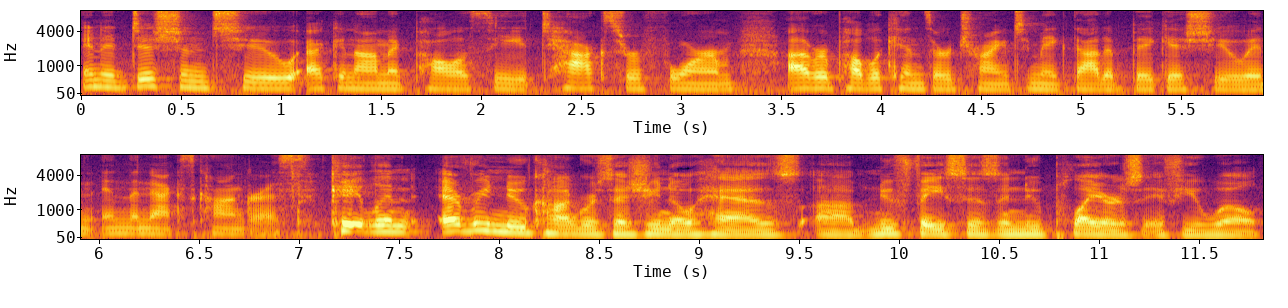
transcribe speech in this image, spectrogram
In addition to economic policy, tax reform, uh, Republicans are trying to make that a big issue in, in the next Congress. Caitlin, every new Congress, as you know, has uh, new faces and new players, if you will.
